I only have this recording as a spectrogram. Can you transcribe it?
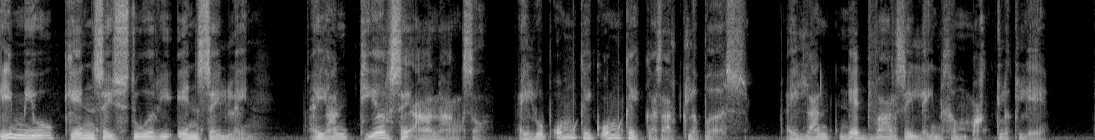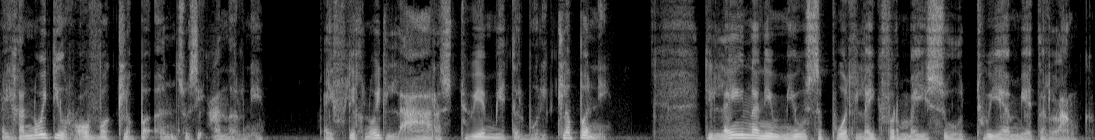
Die meeu ken sy storie en sy lyn. Hy hanteer sy aanhangsel. Hy loop om kyk om kyk as daar klippe is. Hy land net waar sy lyn gemaklik lê. Hy gaan nooit die rowwe klippe in soos die ander nie. Hy vlieg nooit laer as 2 meter bo die klippe nie. Die lyn aan die meeu se poot lyk vir my so 2 meter lank.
